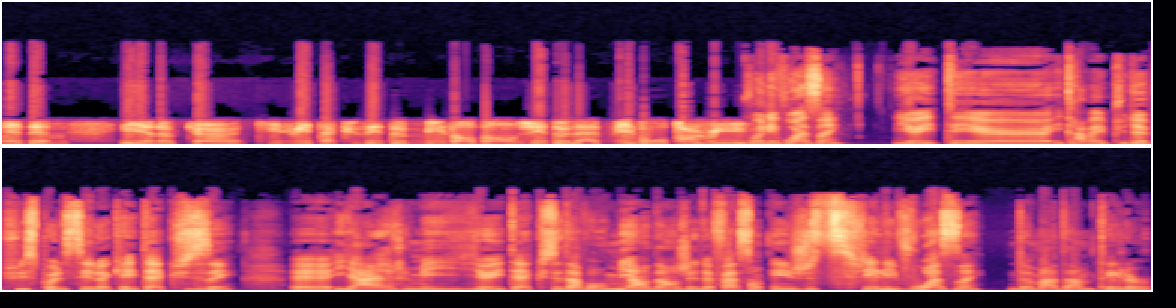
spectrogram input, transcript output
indemne, et il y en a qu'un qui, lui, est accusé de mise en danger de la vie d'autrui. Oui, les voisins. Il a été, euh, il travaille plus depuis ce policier-là qui a été accusé euh, hier, mais il a été accusé d'avoir mis en danger de façon injustifiée les voisins de Madame Taylor.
